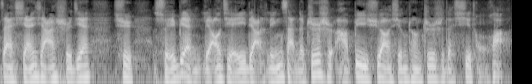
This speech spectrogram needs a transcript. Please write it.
在闲暇时间去随便了解一点零散的知识啊，必须要形成知识的系统化。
